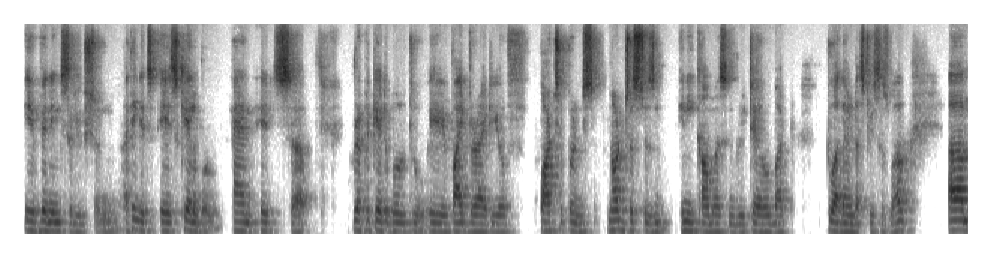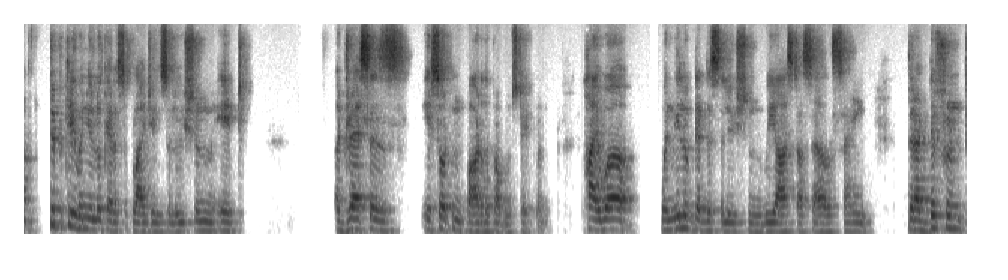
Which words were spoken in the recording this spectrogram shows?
a winning solution. I think it's a scalable and it's uh, replicatable to a wide variety of participants, not just in, in e-commerce and retail, but to other industries as well. Um, typically, when you look at a supply chain solution, it addresses a certain part of the problem statement. However, when we looked at the solution, we asked ourselves, saying, there are different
